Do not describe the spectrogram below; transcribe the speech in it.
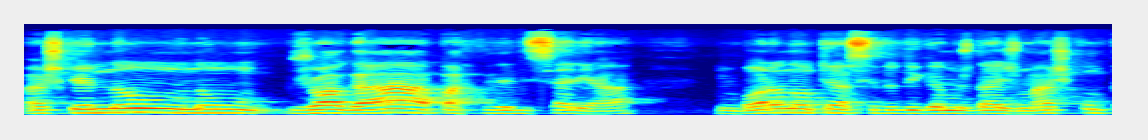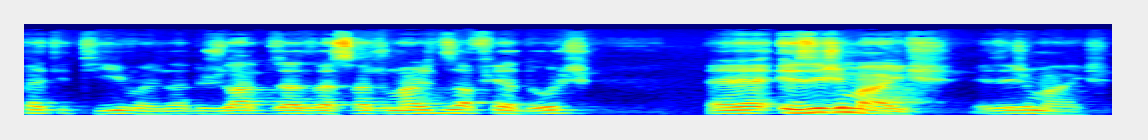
Acho que ele não, não jogar a partida de Série A, embora não tenha sido, digamos, das mais competitivas, né, dos lados dos adversários mais desafiadores, é, exige mais, exige mais.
